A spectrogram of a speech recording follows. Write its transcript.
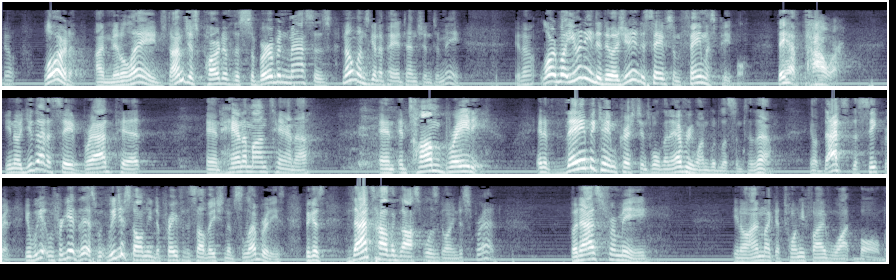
You know, Lord, I'm middle aged. I'm just part of the suburban masses. No one's going to pay attention to me. You know, Lord, what you need to do is you need to save some famous people. They have power. You know, you got to save Brad Pitt and Hannah Montana and, and Tom Brady. And if they became Christians, well, then everyone would listen to them. You know, that's the secret. You know, we, we forget this. We, we just all need to pray for the salvation of celebrities because that's how the gospel is going to spread. But as for me, you know, I'm like a 25 watt bulb,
